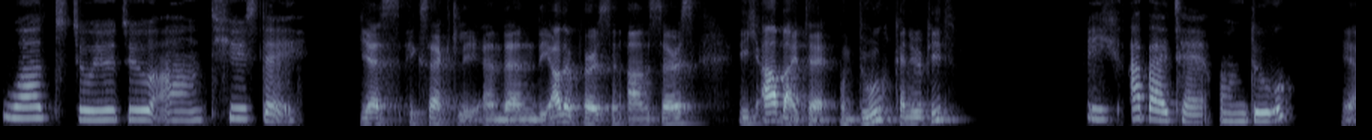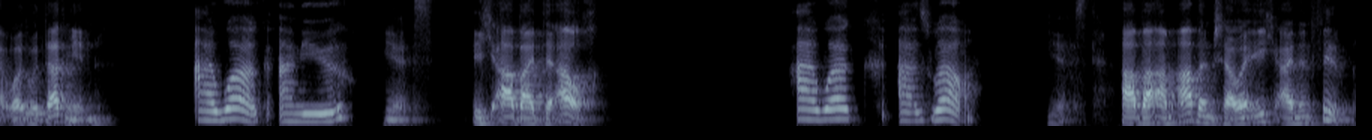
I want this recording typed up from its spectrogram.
What do you do on Tuesday? Yes, exactly. And then the other person answers, Ich arbeite. Und du? Can you repeat? Ich arbeite. Und du? Yeah, what would that mean? I work. And you? Yes. Ich arbeite auch. I work as well. Yes. Aber am Abend schaue ich einen Film.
